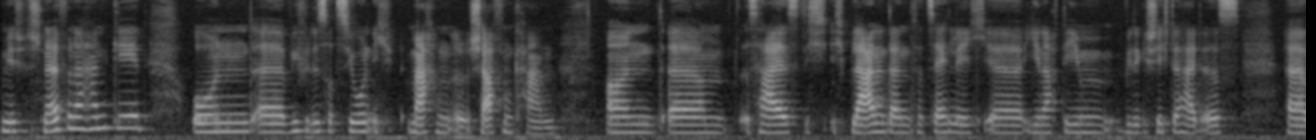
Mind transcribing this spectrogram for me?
mir schnell von der Hand geht und äh, wie viele Illustrationen ich machen, äh, schaffen kann. Und ähm, das heißt, ich, ich plane dann tatsächlich, äh, je nachdem, wie die Geschichte halt ist, äh,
